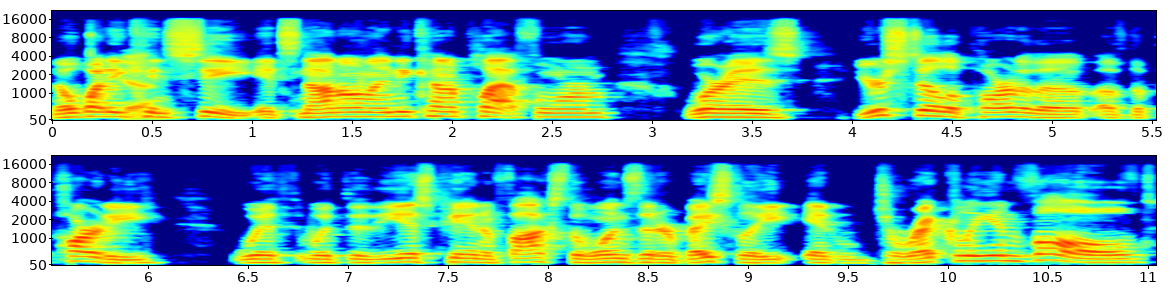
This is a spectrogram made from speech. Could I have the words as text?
Nobody yeah. can see. It's not on any kind of platform. Whereas you're still a part of the of the party with with the ESPN and Fox, the ones that are basically in, directly involved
